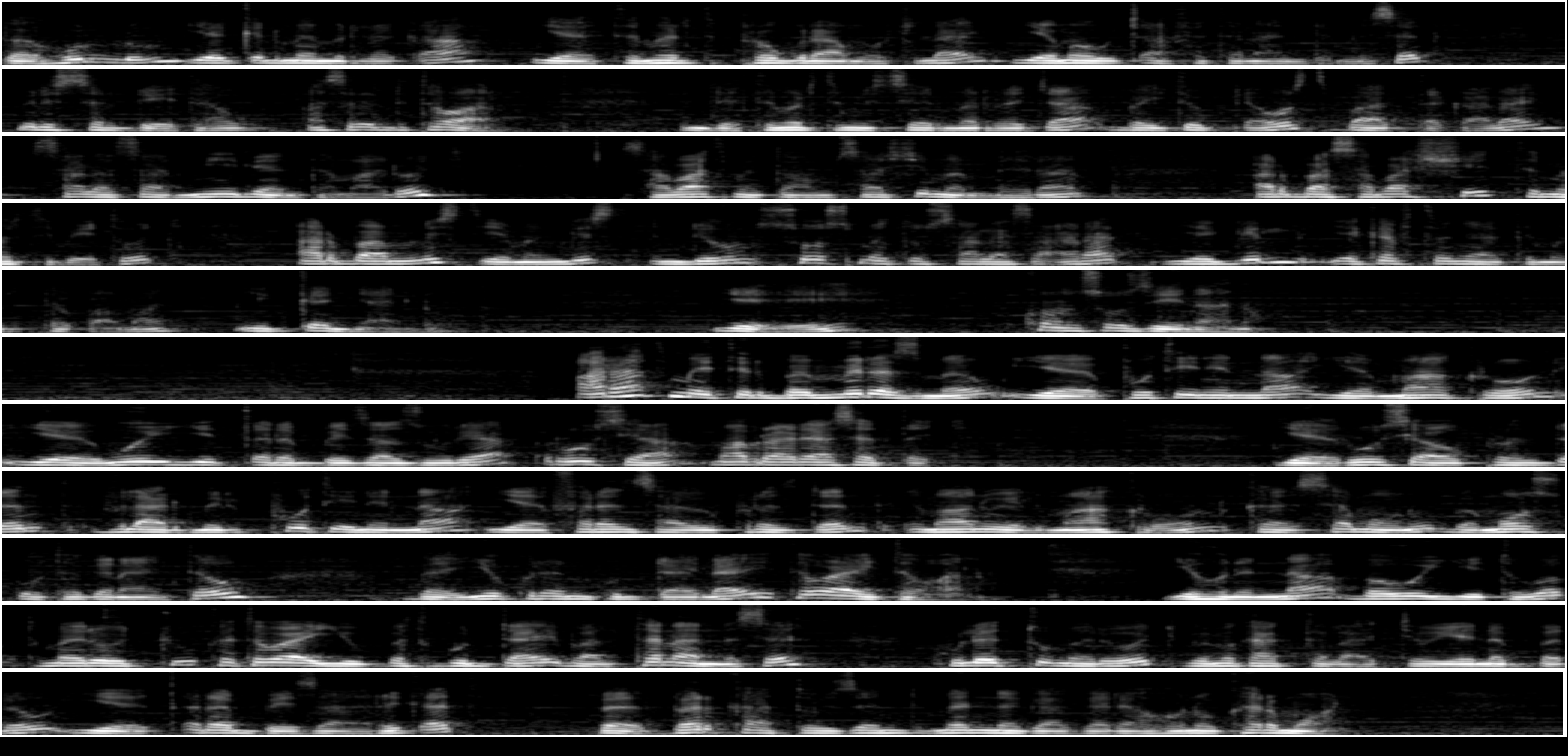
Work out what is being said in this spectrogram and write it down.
በሁሉም የቅድመ ምረቃ የትምህርት ፕሮግራሞች ላይ የመውጫ ፈተና እንደምሰጥ ሚኒስትር ዴታው አስረድተዋል እንደ ትምህርት ሚኒስቴር መረጃ በኢትዮጵያ ውስጥ በአጠቃላይ 30 ሚሊዮን ተማሪዎች 75 መምህራን 47 ትምህርት ቤቶች 45 የመንግሥት እንዲሁም 334 የግል የከፍተኛ ትምህርት ተቋማት ይገኛሉ ይህ ኮንሶ ዜና ነው አራት ሜትር በምረዝመው የፑቲንና የማክሮን የውይይት ጠረጴዛ ዙሪያ ሩሲያ ማብራሪያ ሰጠች የሩሲያው ፕሬዝደንት ቪላዲሚር ፑቲንእና የፈረንሳዊው ፕሬዝደንት ኢማኑዌል ማክሮን ከሰሞኑ በሞስኮ ተገናኝተው በዩክሬን ጉዳይ ላይ ተወያይተዋል ይሁንና በውይይቱ ወቅት መሪዎቹ ከተወያዩበት ጉዳይ ባልተናነሰ ሁለቱ መሪዎች በመካከላቸው የነበረው የጠረጴዛ ርቀት በበርካታች ዘንድ መነጋገሪያ ሆኖ ከርመዋል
